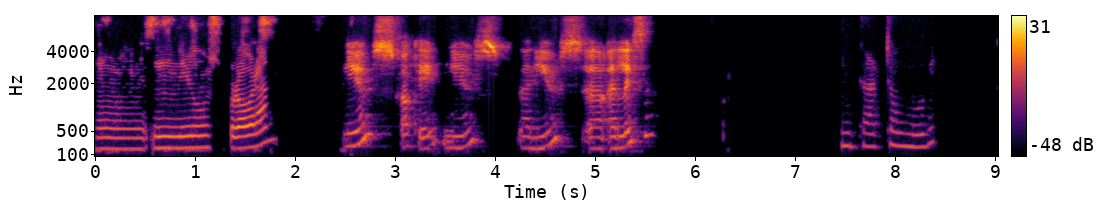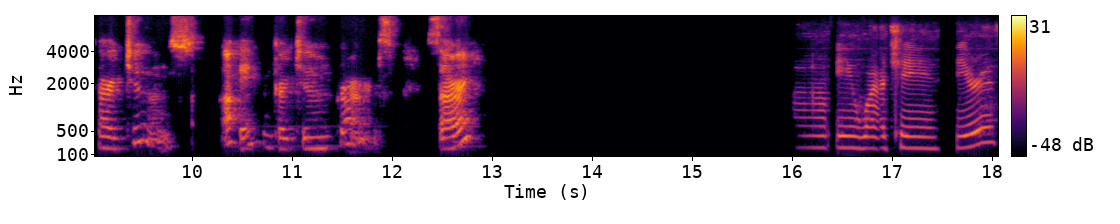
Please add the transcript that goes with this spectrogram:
Mm, news program. News, okay, news, the news. Uh, Elisa? In cartoon movie. Cartoons. Okay, cartoon programs. Sarah? Um, in watching series.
